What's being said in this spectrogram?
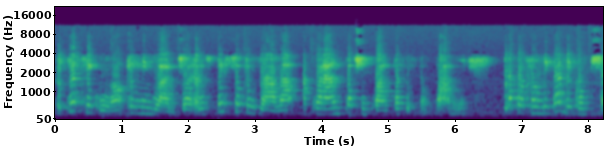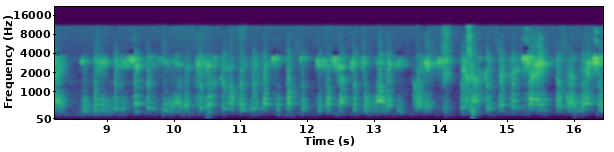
e ti assicuro che il linguaggio era lo stesso che usava a 40, 50, 60 anni profondità dei concetti, de, delle sue poesie, perché io scrivo poesie, faccio un po' tutti, forse anche tu, no? da piccoli. Io sì. ne ho scritte 600 tra 10 e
